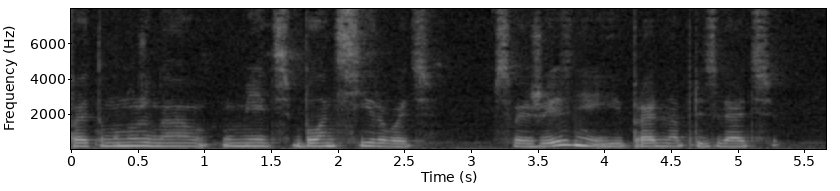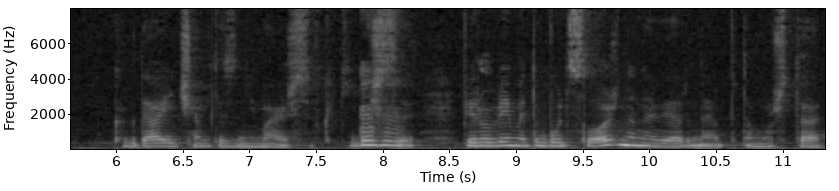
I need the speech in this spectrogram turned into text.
Поэтому нужно уметь балансировать в своей жизни и правильно определять, когда и чем ты занимаешься, в какие uh-huh. часы. Первое время это будет сложно, наверное, потому что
